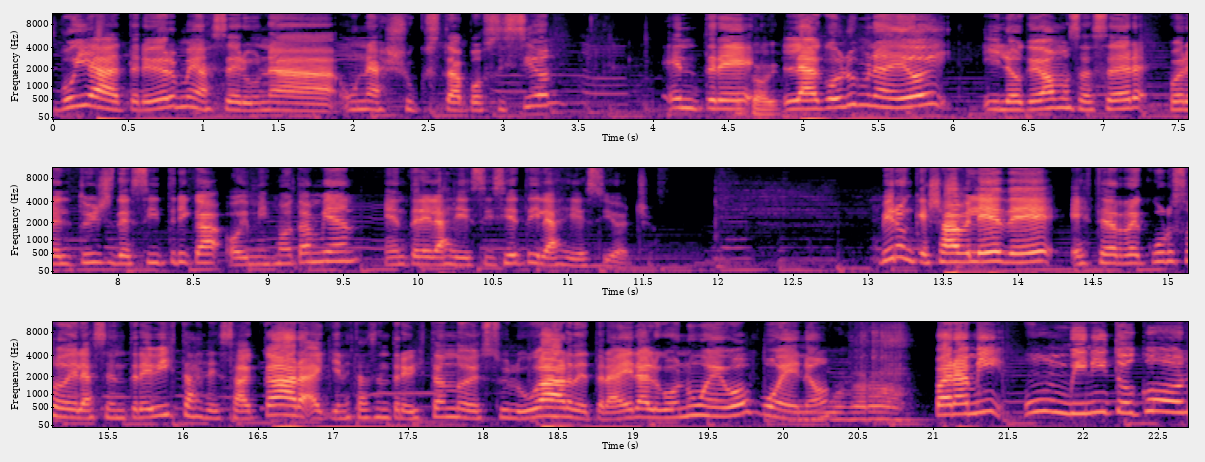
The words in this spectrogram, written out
Voy a atreverme a hacer una, una juxtaposición entre Estoy. la columna de hoy y lo que vamos a hacer por el Twitch de Cítrica hoy mismo también, entre las 17 y las 18. Vieron que ya hablé de este recurso de las entrevistas, de sacar a quien estás entrevistando de su lugar, de traer algo nuevo. Bueno, Uh, para mí, un vinito con,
